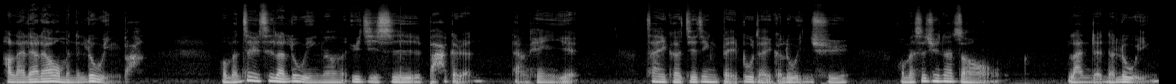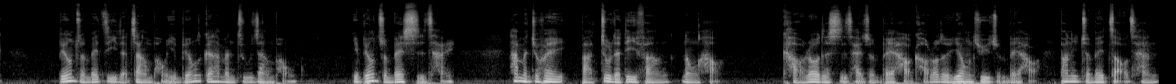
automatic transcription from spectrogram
好，来聊聊我们的露营吧。我们这一次的露营呢，预计是八个人，两天一夜，在一个接近北部的一个露营区。我们是去那种懒人的露营，不用准备自己的帐篷，也不用跟他们租帐篷，也不用准备食材，他们就会把住的地方弄好，烤肉的食材准备好，烤肉的用具准备好，帮你准备早餐，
